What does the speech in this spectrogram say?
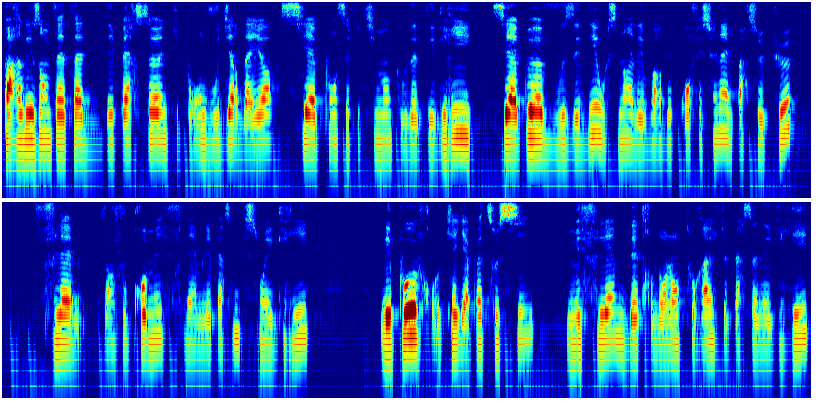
parlez-en peut-être à des personnes qui pourront vous dire d'ailleurs si elles pensent effectivement que vous êtes aigri, si elles peuvent vous aider ou sinon aller voir des professionnels parce que flemme, genre je vous promets flemme, les personnes qui sont aigries, les pauvres, ok, il n'y a pas de souci, mais flemme d'être dans l'entourage de personnes aigries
